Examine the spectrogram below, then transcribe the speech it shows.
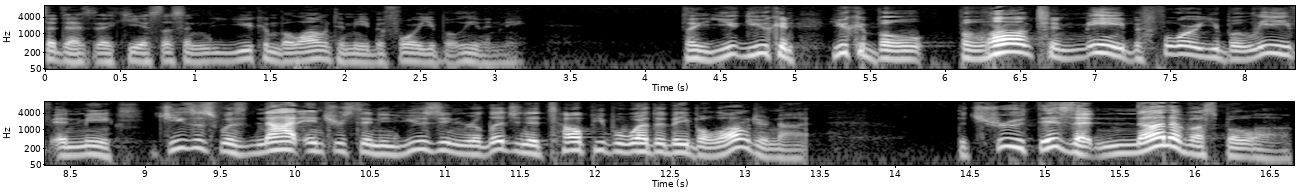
said to Zacchaeus, listen, you can belong to me before you believe in me. So you, you can, you can be, belong to me before you believe in me. Jesus was not interested in using religion to tell people whether they belonged or not. The truth is that none of us belong.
